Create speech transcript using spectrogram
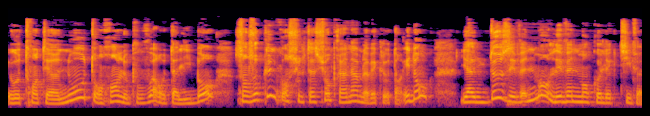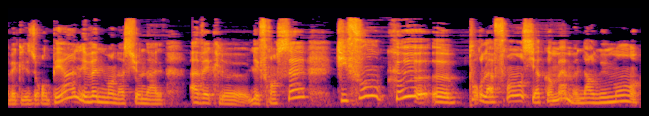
et au 31 août, on rend le pouvoir aux talibans sans aucune consultation préalable avec l'OTAN. Et donc, il y a deux événements, l'événement collectif avec les Européens, l'événement national avec le, les Français, qui font que euh, pour la France, il y a quand même un argument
